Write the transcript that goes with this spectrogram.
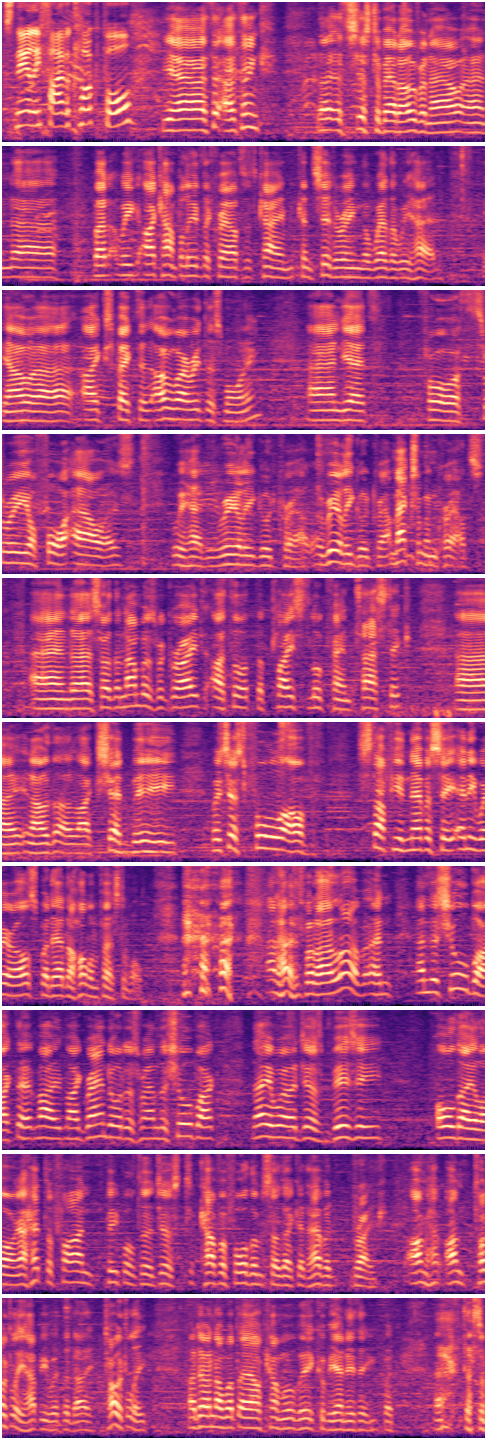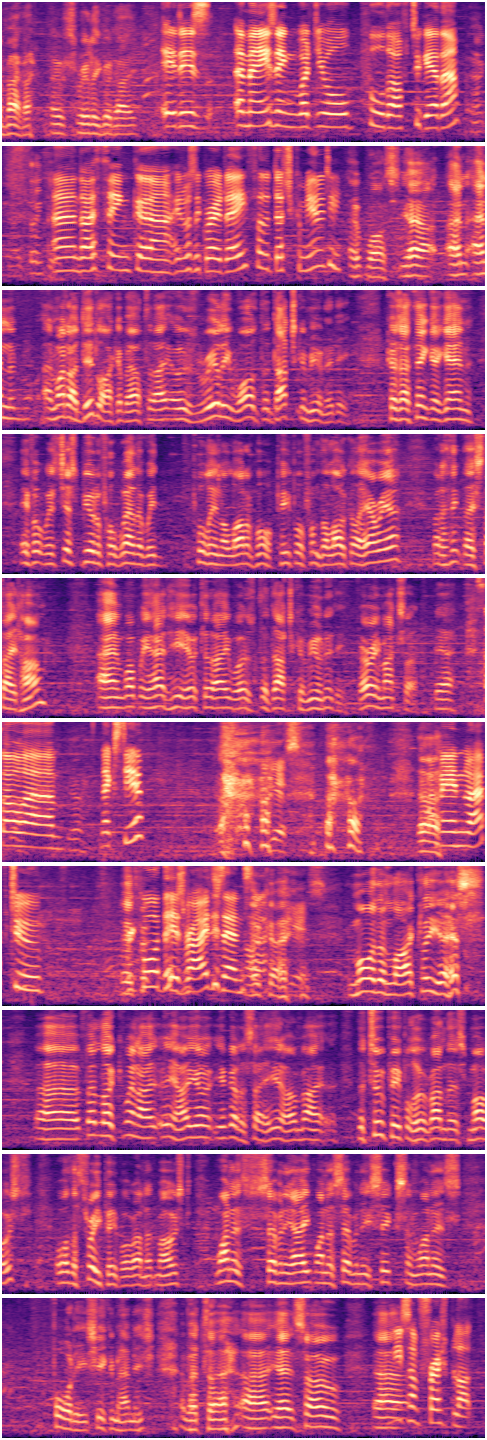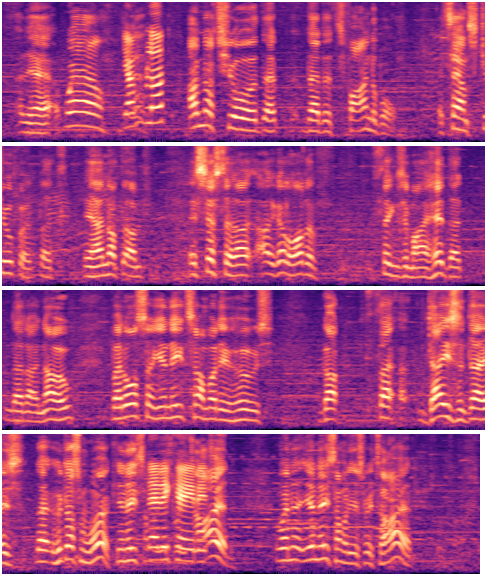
It's nearly five o'clock, Paul. Yeah, I, th- I think it's just about over now, and uh, but we I can't believe the crowds that came, considering the weather we had. You know, uh, I expected, I worried this morning, and yet for three or four hours, we had really good crowd, a really good crowd, maximum crowds. And uh, so the numbers were great. I thought the place looked fantastic. Uh, you know, the, like Shed B was just full of stuff you never see anywhere else but at a Holland festival. and that's what I love. And and the sjoelbak, the, my, my granddaughters ran the sjoelbak, they were just busy all day long. I had to find people to just cover for them so they could have a break. I'm, I'm totally happy with the day, totally. I don't know what the outcome will be, it could be anything, but uh, it doesn't matter. It's a really good day. It is amazing what you all pulled off together. Okay, thank you. And I think uh, it was a great day for the Dutch community. It was, yeah. And, and, and what I did like about today, it was really was the Dutch community. Because I think, again, if it was just beautiful weather, we'd pull in a lot of more people from the local area, but I think they stayed home. And what we had here today was the Dutch community, very much so, yeah. So um, next year? yes. I mean, I have to record this, right? This answer. Okay. Yes. More than likely, yes. Uh, but look, when I, you know, you you've got to say, you know, my, the two people who run this most, or the three people who run it most, one is 78, one is 76, and one is 40. She can manage. But uh, uh, yeah, so. Uh, Need some fresh blood. Yeah, well. Young blood? I'm not sure that, that it's findable. It sounds stupid, but yeah, not that I'm, it's just that I, I got a lot of things in my head that, that I know, but also you need somebody who's got th- days and days that, who doesn't work. You need somebody Dedicated. who's retired. When you need somebody who's retired.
